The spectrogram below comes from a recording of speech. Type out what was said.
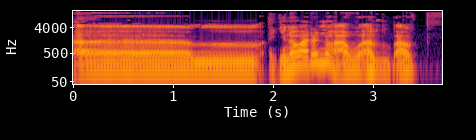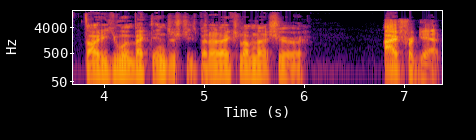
Um, you know, I don't know. I, I, I thought he went back to Industries, but I actually, I'm not sure. I forget.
